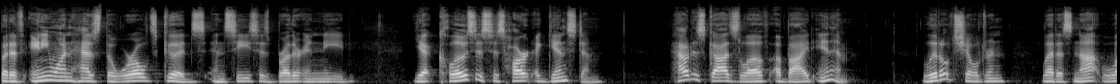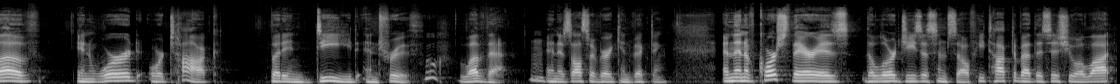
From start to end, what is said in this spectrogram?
But if anyone has the world's goods and sees his brother in need, yet closes his heart against him, how does God's love abide in him? Little children, let us not love in word or talk, but in deed and truth. Love that. And it's also very convicting. And then, of course, there is the Lord Jesus himself. He talked about this issue a lot.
